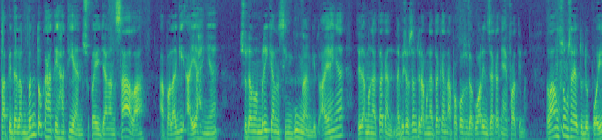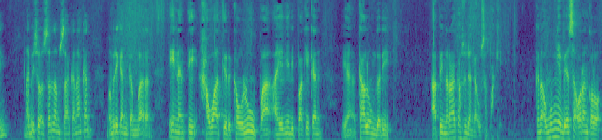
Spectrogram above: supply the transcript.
Tapi dalam bentuk kehati-hatian supaya jangan salah apalagi ayahnya sudah memberikan singgungan gitu. Ayahnya tidak mengatakan, Nabi SAW tidak mengatakan, apa kau sudah keluarin zakatnya hai Fatimah. Langsung saya to the point, Nabi SAW seakan-akan memberikan gambaran, ini nanti khawatir kau lupa, akhirnya dipakaikan ya kalung dari api neraka sudah nggak usah pakai. Karena umumnya biasa orang kalau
